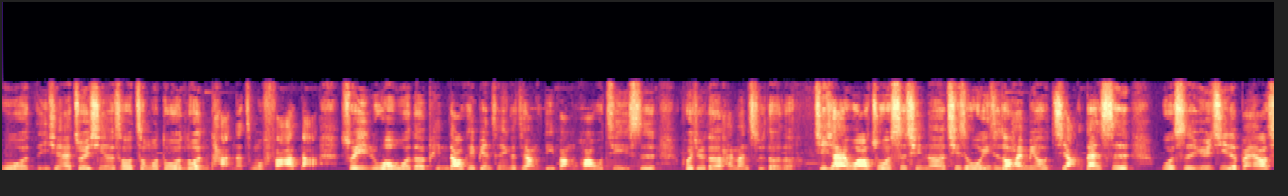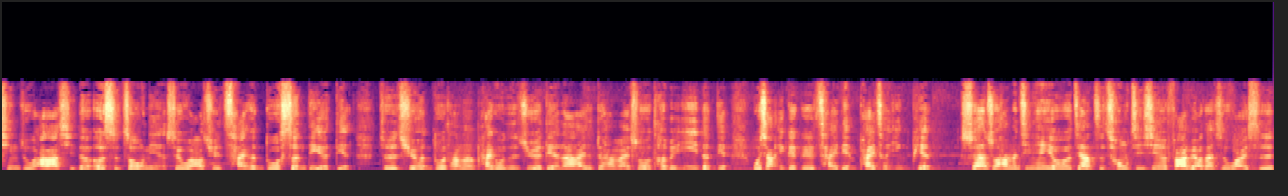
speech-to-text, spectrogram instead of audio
我以前在追星的时候这么多的论坛啊这么发达。所以如果我的频道可以变成一个这样的地方的话，我自己是会觉得还蛮值得的。接下来我要做的事情呢，其实我一直都还没有讲，但是。我是预计的，本要庆祝阿拉西的二十周年，所以我要去踩很多圣地的点，就是去很多他们拍过日剧的点啊，还是对他们来说有特别意义的点。我想一个一个去踩点拍成影片。虽然说他们今天有了这样子冲击性的发表，但是我还是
